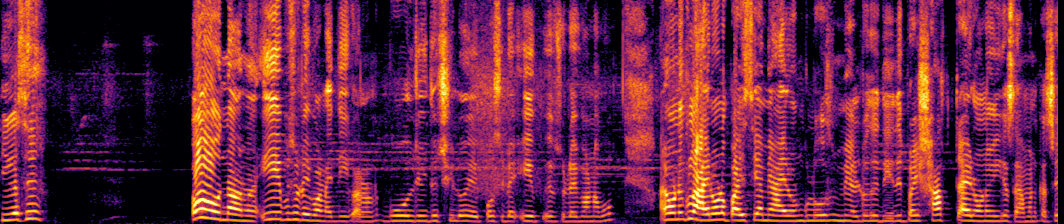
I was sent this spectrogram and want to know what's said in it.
ঠিক আছে? ও, না না, এই এপিসোডেই বানাই দিই, কারণ গোল যেহেতু ছিল, এই এপিসোডে এই এপিসোডে বানাবো। আর অনেকগুলো আয়রনও পাইছি, আমি আয়রনগুলো মেল্ট হতে দিয়ে দিই, প্রায় সাতটা আয়রন হয়ে গেছে আমার কাছে।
